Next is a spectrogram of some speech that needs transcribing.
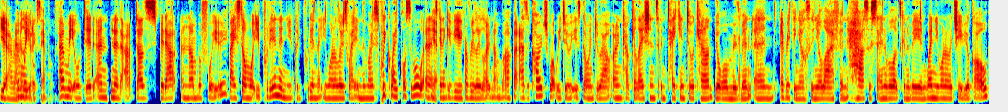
Yeah, I have a and really we- good example. of that. And we all did. And, you know, the app does spit out a number for you based on what you put in. And you could put in that you want to lose weight in the most quick way possible. And it's Yeah. going to give you a really low number. But as a coach, what we do is go and do our own calculations and take into account your movement and everything else in your life and how sustainable it's going to be and when you want to achieve your goal.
